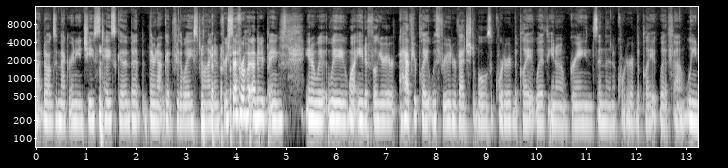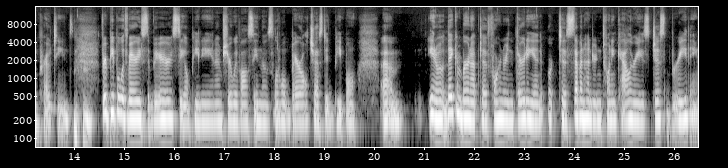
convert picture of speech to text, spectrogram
hot dogs and macaroni and cheese taste good, but they're not good for the waistline and for several other things. You know, we, we want you to fill your half your plate with fruit or vegetables, a quarter of the plate with, you know, grains, and then a quarter of the plate with um, lean proteins Mhm. for people with very severe COPD, and I'm sure we've all seen those little barrel chested people, um, you know, they can burn up to 430 and, or to 720 calories just breathing.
